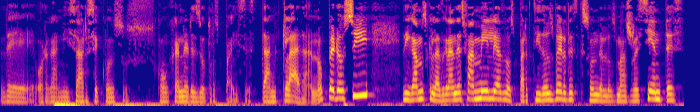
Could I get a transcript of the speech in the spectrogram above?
de organizarse con sus congéneres de otros países tan clara, ¿no? Pero sí, digamos que las grandes familias, los partidos verdes, que son de los más recientes,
